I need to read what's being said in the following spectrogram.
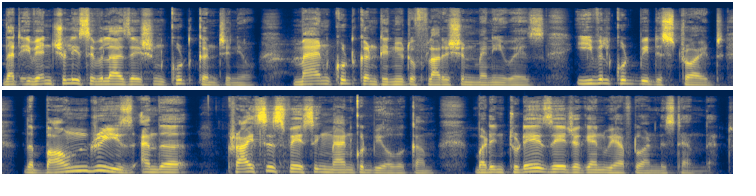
that eventually civilization could continue. Man could continue to flourish in many ways. Evil could be destroyed. The boundaries and the crisis facing man could be overcome. But in today's age, again, we have to understand that.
